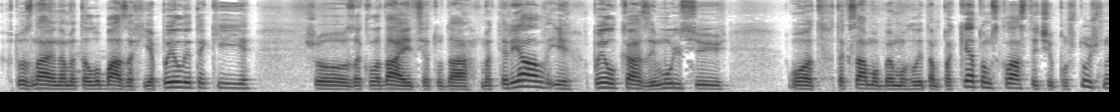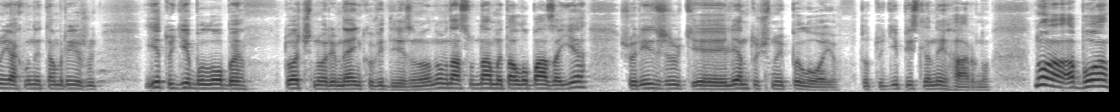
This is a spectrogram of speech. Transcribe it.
Хто знає, на металобазах є пили такі, що закладається туди матеріал і пилка з емульсією От, так само би могли там пакетом скласти чи поштучно, як вони там ріжуть. І тоді було би точно рівненько відрізано. Ну, в нас одна металобаза є, що ріжуть е, ленточною пилою. То тоді після них гарно. Ну або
